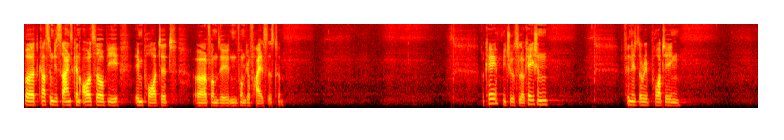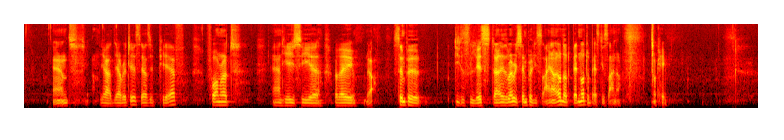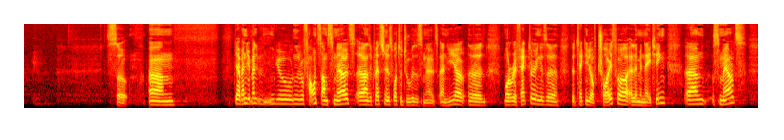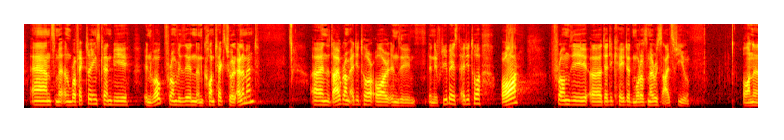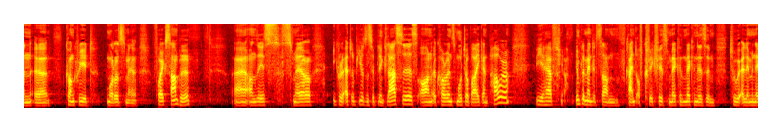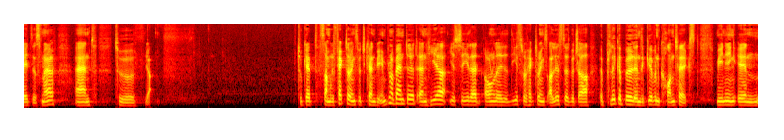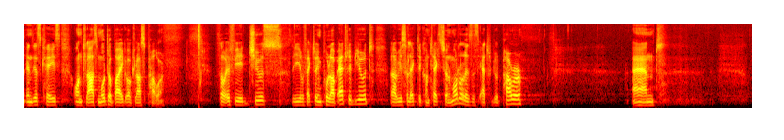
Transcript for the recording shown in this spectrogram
but custom designs can also be imported uh, from, the, from your file system. Okay, we choose the location, finish the reporting, and yeah, there it is. There's a PDF format. And here you see a, a very yeah, simple this list. Uh, it's a very simple designer, not, not the best designer. Okay. So, um, yeah, when you, when you, you found some smells, uh, the question is what to do with the smells. And here, uh, model refactoring is a, the technique of choice for eliminating um, smells. And, and refactorings can be invoked from within a contextual element uh, in the diagram editor or in the, in the tree-based editor, or from the uh, dedicated model smell results view on a uh, concrete model smell. For example, uh, on this smell equal attributes and sibling classes on occurrence, motorbike, and power, we have implemented some kind of quick fix mechanism to eliminate the smell and to yeah, to get some refactorings which can be implemented. And here you see that only these refactorings are listed which are applicable in the given context, meaning in, in this case on class motorbike or class power. So if we choose the refactoring pull-up attribute, uh, we select the contextual model, this is attribute power. And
